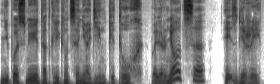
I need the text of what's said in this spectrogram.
не посмеет откликнуться ни один петух, повернется и сбежит.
